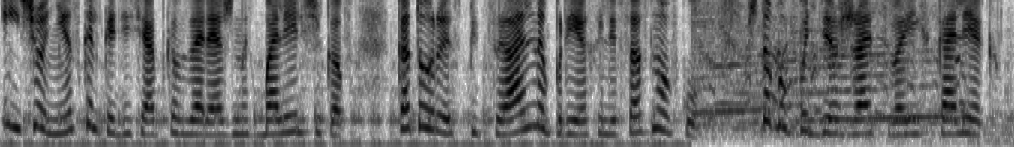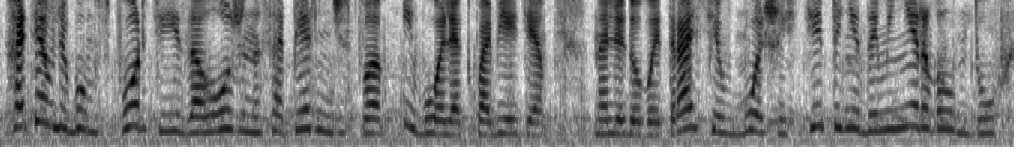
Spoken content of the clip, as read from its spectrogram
и еще несколько десятков заряженных болельщиков, которые специально приехали в Сосновку, чтобы поддержать своих коллег. Хотя в любом спорте и заложено соперничество и воля к победе. На ледовой трассе в большей степени доминировал дух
